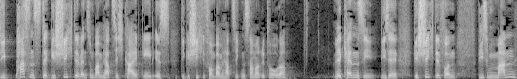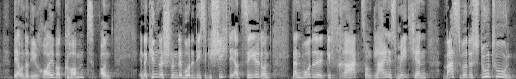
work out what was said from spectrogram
die passendste Geschichte, wenn es um Barmherzigkeit geht, ist die Geschichte vom barmherzigen Samariter, oder? Wir kennen sie. Diese Geschichte von diesem Mann, der unter die Räuber kommt und in der Kinderstunde wurde diese Geschichte erzählt und dann wurde gefragt, so ein kleines Mädchen, was würdest du tun,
